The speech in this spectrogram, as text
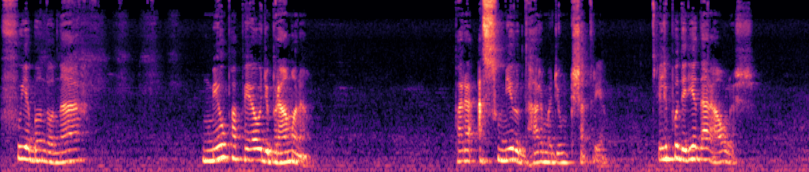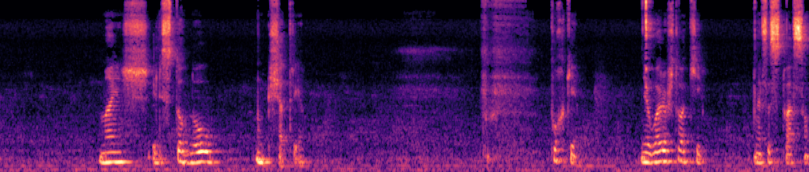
fui abandonar o meu papel de brahmana para assumir o dharma de um kshatriya? Ele poderia dar aulas, mas ele se tornou um kshatriya. Por quê? E agora eu estou aqui, nessa situação,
